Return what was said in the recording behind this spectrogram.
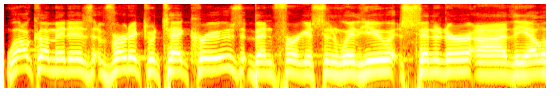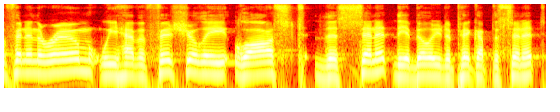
Welcome. It is Verdict with Ted Cruz. Ben Ferguson with you. Senator, uh, the elephant in the room. We have officially lost the Senate, the ability to pick up the Senate.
